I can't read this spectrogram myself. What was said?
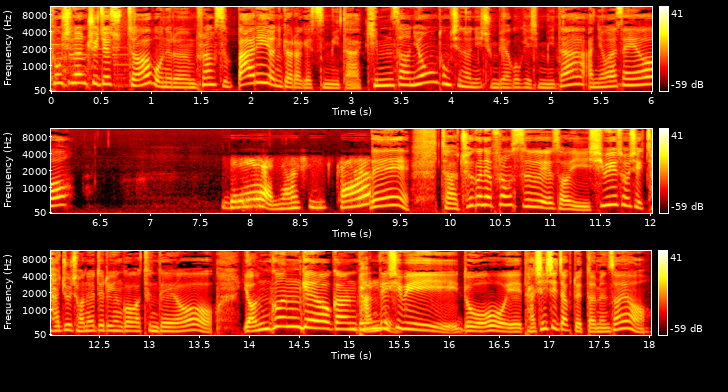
통신원 취재 수첩 오늘은 프랑스 파리 연결하겠습니다. 김선용 통신원이 준비하고 계십니다. 안녕하세요. 네, 안녕하십니까? 네. 자, 최근에 프랑스에서 이 시위 소식 자주 전해드린 것 같은데요. 연금 개혁안 반대 네. 시위도 예, 다시 시작됐다면서요?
